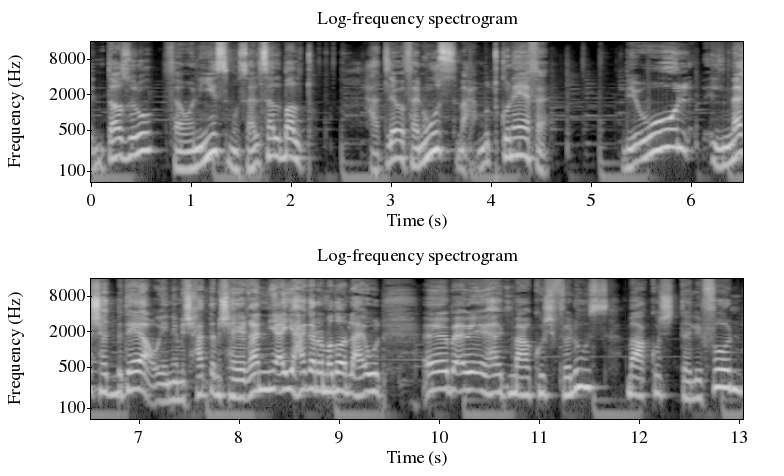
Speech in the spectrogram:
انتظروا فوانيس مسلسل بالطو. هتلاقوا فانوس محمود كنافة بيقول المشهد بتاعه يعني مش حتى مش هيغني أي حاجة رمضان لا هيقول آه، هات معكوش فلوس معكوش تليفون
